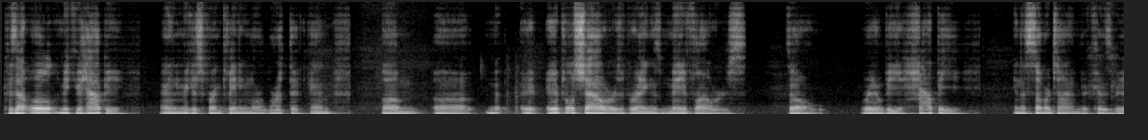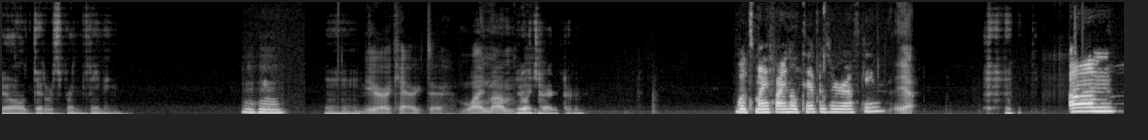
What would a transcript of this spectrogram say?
because that will make you happy and make your spring cleaning more worth it. And um, uh, April showers brings May flowers. So we'll be happy in the summertime because we all did our spring cleaning. Mm-hmm. Mm-hmm. You're a character. Wine mom? You're a character. What's my final tip is what you're asking? Yeah. um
